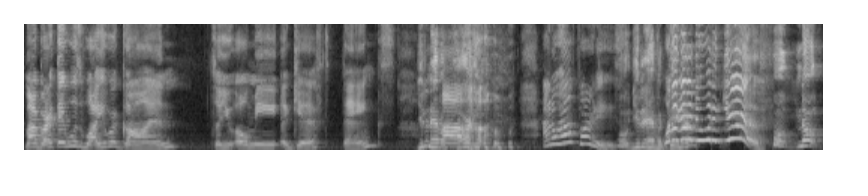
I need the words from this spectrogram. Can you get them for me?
My birthday was while you were gone, so you owe me a gift. Thanks. You didn't have a party. Um, I don't have parties. well, you didn't have a what dinner. I gonna do with a gift? Well, no,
